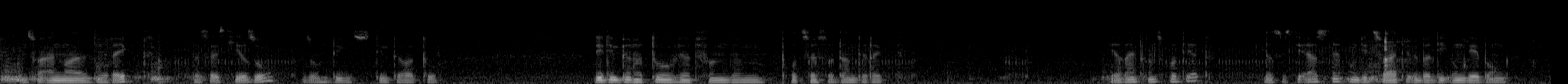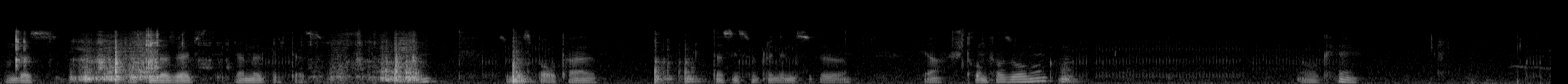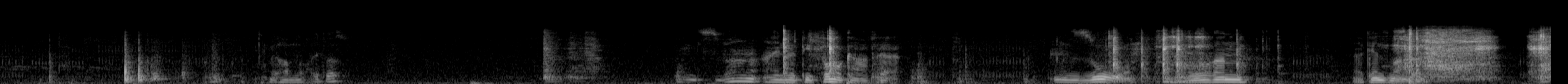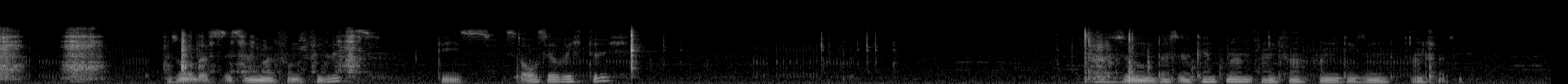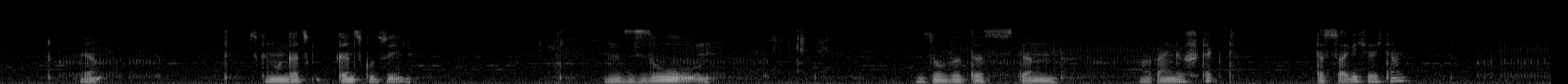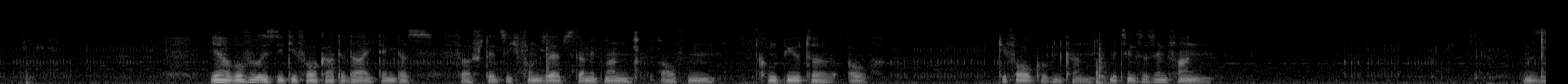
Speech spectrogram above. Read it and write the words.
Und zwar einmal direkt, das heißt hier so, so die Temperatur. Die Temperatur wird von dem Prozessor dann direkt hier rein transportiert. Das ist die erste. Und die zweite über die Umgebung. Und das der Kühler selbst ermöglicht das. So das Bauteil, das ist übrigens äh, ja, Stromversorgung. Okay. Wir haben noch etwas. Und zwar eine TV-Karte. So, woran erkennt man das? So, das ist einmal von Philips. Dies ist auch sehr wichtig. So, das erkennt man einfach an diesen Anschlüssen. Ja. Kann man ganz, ganz gut sehen. So. So wird das dann reingesteckt. Das zeige ich euch dann. Ja, wofür ist die TV-Karte da? Ich denke, das versteht sich von selbst, damit man auf dem Computer auch TV gucken kann, beziehungsweise empfangen.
